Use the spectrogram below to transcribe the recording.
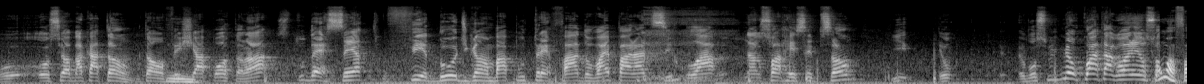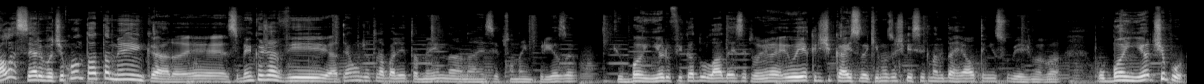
Ô, ô seu abacatão, então, Hum. fechei a porta lá. Se tudo der certo, o fedor de gambá putrefado vai parar de circular na sua recepção. E eu. Eu vou subir pro meu quarto agora, hein? Eu só. Não, fala sério, eu vou te contar também, cara. É, se bem que eu já vi, até onde eu trabalhei também, na, na recepção da empresa, que o banheiro fica do lado da recepção. Eu, eu ia criticar isso daqui, mas eu esqueci que na vida real tem isso mesmo. O banheiro, tipo,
